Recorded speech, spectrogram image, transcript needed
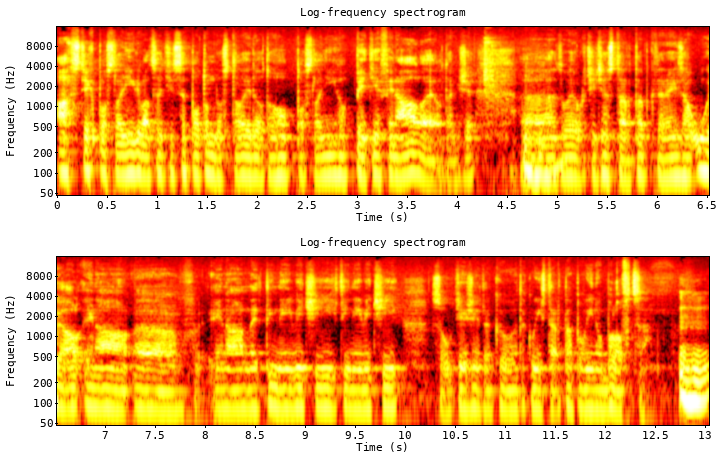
a z těch posledních 20 se potom dostali do toho posledního pěti finále, jo. takže mm-hmm. to je určitě startup, který zaujal i na, i na ty největší, ty největší soutěži, takový, takový startupový Nobelovce. Mm-hmm.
